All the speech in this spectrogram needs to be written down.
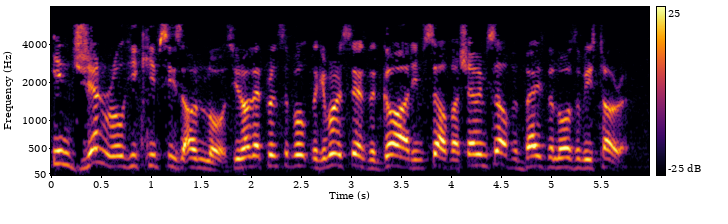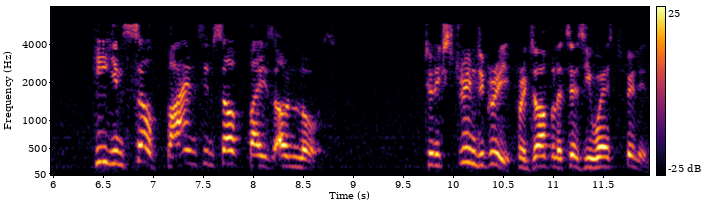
In general, he keeps his own laws. You know that principle? The Gemara says that God himself, Hashem himself, obeys the laws of his Torah. He himself binds himself by his own laws. To an extreme degree. For example, it says he wears tefillin.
